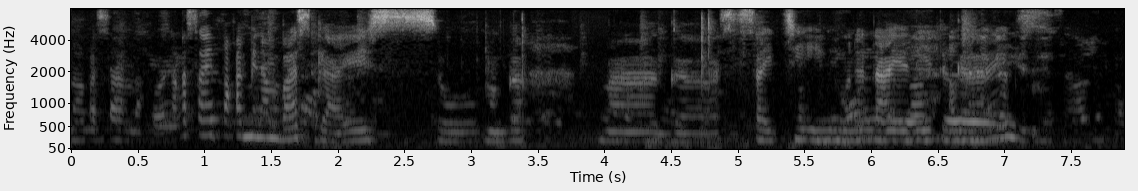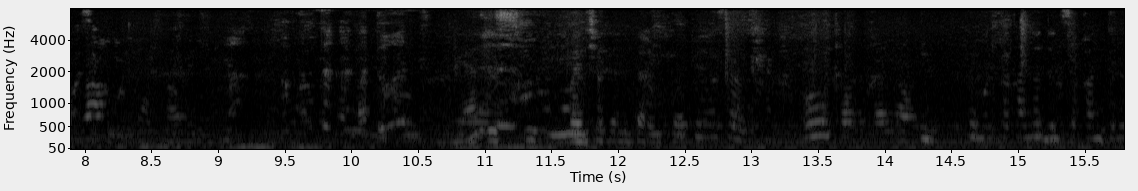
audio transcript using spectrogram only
Nakasama ko. Nakasaya pa kami ng bus guys. So, mag, mag uh, sightseeing muna tayo dito guys. Pumunta ka na doon sa country.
